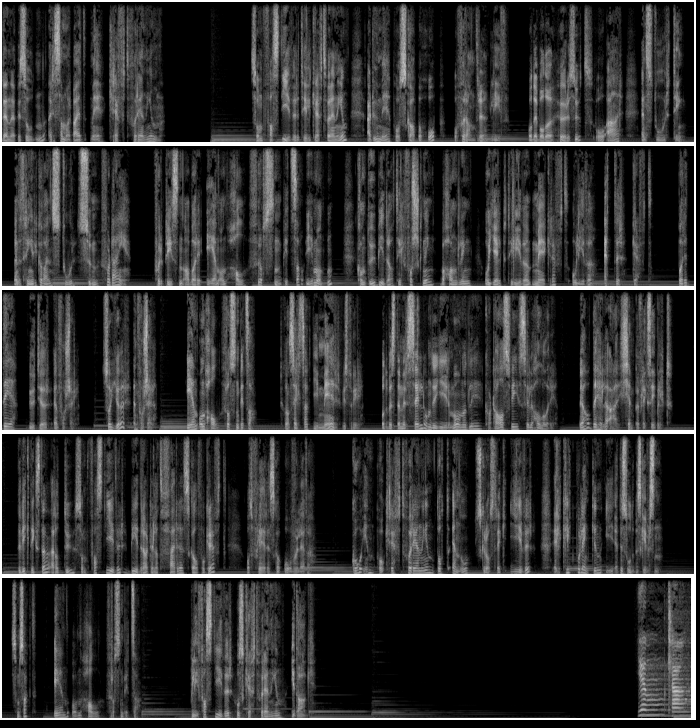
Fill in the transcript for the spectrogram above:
Denne episoden er i samarbeid med Kreftforeningen. Som fast giver til Kreftforeningen er du med på å skape håp og forandre liv. Og det både høres ut og er en stor ting. Men det trenger ikke å være en stor sum for deg. For prisen av bare en og en halv frossenpizza i måneden kan du bidra til forskning, behandling og hjelp til livet med kreft og livet etter kreft. Bare det utgjør en forskjell. Så gjør en forskjell. En og en halv frossenpizza. Du kan selvsagt gi mer hvis du vil, og du bestemmer selv om du gir månedlig, kvartalsvis eller halvårig. Ja, det hele er kjempefleksibelt. Det viktigste er at du som fast giver bidrar til at færre skal få kreft, og at flere skal overleve. Gå inn på kreftforeningen.no giver, eller klikk på lenken i episodebeskrivelsen. Som sagt, en og en halv frossenpizza. Bli fast giver hos Kreftforeningen i dag. Gjenklang.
